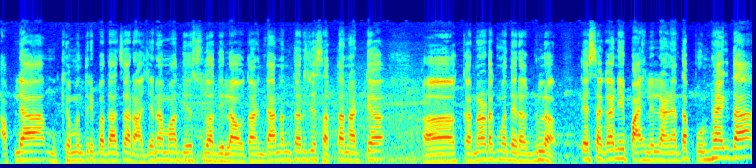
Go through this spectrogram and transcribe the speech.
आपल्या मुख्यमंत्रीपदाचा राजीनामा सुद्धा दिला होता. आणि त्यानंतर जे सत्तानाट्य कर्नाटकमध्ये रंगलं ते सगळ्यांनी पाहिलेलं आहे. आणि आता पुन्हा एकदा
